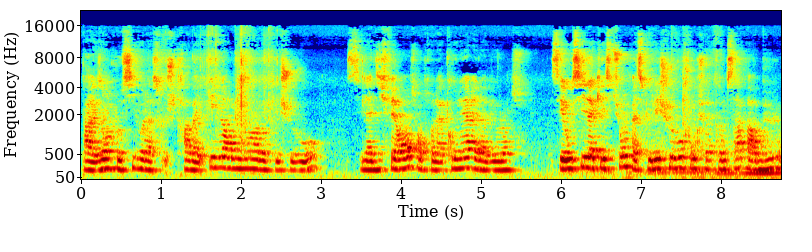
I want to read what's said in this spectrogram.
Par exemple aussi, voilà, je travaille énormément avec les chevaux. C'est la différence entre la colère et la violence. C'est aussi la question, parce que les chevaux fonctionnent comme ça, par bulle,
